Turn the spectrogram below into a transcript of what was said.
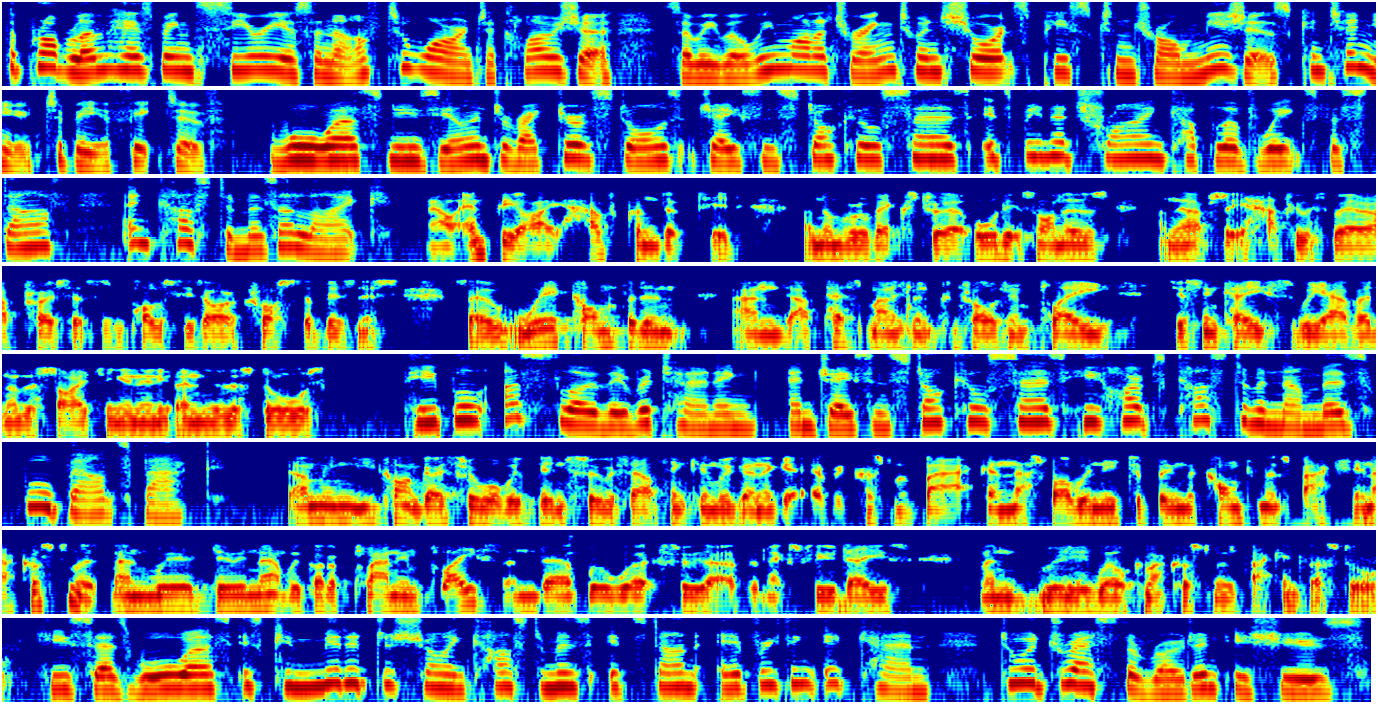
The problem has been serious enough to warrant a closure, so we will be monitoring to ensure its pest control measures continue to be effective. Woolworths New Zealand Director of Stores Jason Stockill says it's been a trying couple of weeks for staff and customers alike. Now, MPI have conducted a number of extra audits on us, and they're absolutely happy with where our processes and policies are across the business. So we're confident, and our pest management controls are in play just in case we have another sighting in any, any of the stores. People are slowly returning, and Jason Stockill says he hopes customer numbers will bounce back. I mean, you can't go through what we've been through without thinking we're going to get every customer back, and that's why we need to bring the confidence back in our customers. And we're doing that. We've got a plan in place, and uh, we'll work through that over the next few days and really welcome our customers back into our store. He says Woolworths is committed to showing customers it's done everything it can to address the rodent issues.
